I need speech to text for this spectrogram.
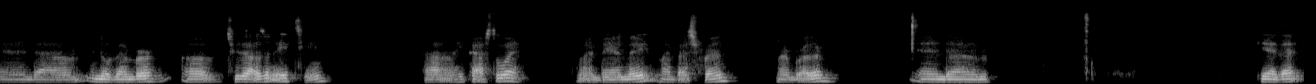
And um, in November of 2018, uh, he passed away. My bandmate, my best friend, my brother. And um, yeah, that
